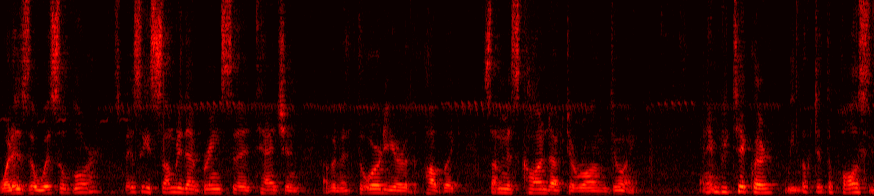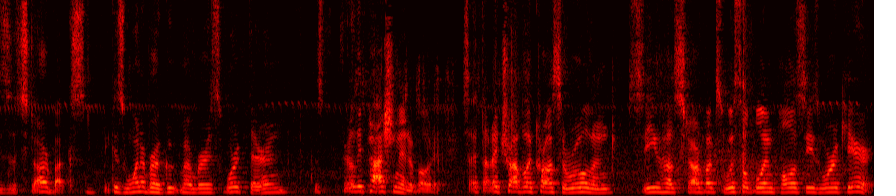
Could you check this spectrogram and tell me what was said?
What is a whistleblower? It's basically somebody that brings to the attention of an authority or the public some misconduct or wrongdoing. And in particular, we looked at the policies of Starbucks because one of our group members worked there and was fairly passionate about it. So I thought I'd travel across the world and see how Starbucks whistleblowing policies work here.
